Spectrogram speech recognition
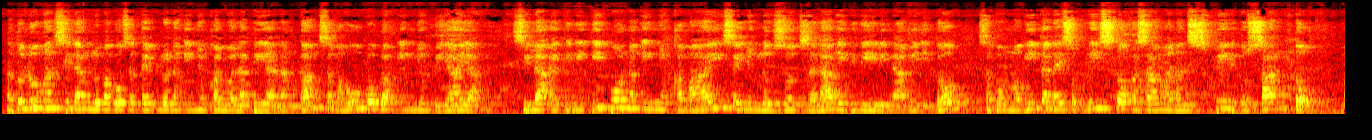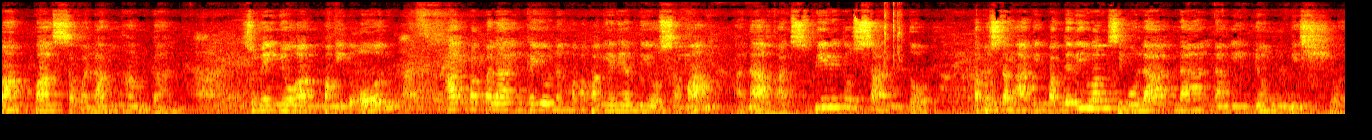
Natulungan silang lumago sa templo ng inyong kalwalatian hanggang sa mahubog ang inyong biyaya. Sila ay tinitipon ng inyong kamay sa inyong lungsod sa langit. Tinihiling namin ito sa pamamagitan ng Iso Kristo kasama ng Espiritu Santo magpas sa walang hanggan. Sumainyo ang Panginoon at pagpalain kayo ng makapangyarihang Diyos Ama, Anak at Espiritu Santo. Tapos ng ating pagdiriwang simula na ng inyong misyon.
